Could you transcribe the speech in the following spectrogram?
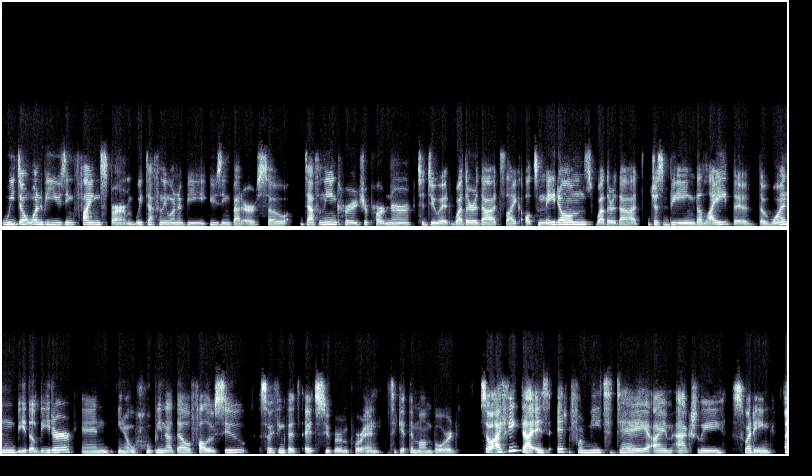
we don't want to be using fine sperm. We definitely want to be using better. So definitely encourage your partner to do it, whether that's like ultimatums, whether that's just being the light, the the one, be the leader, and you know, hoping that they'll follow suit. So I think that it's super important to get them on board. So I think that is it for me today. I am actually sweating.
